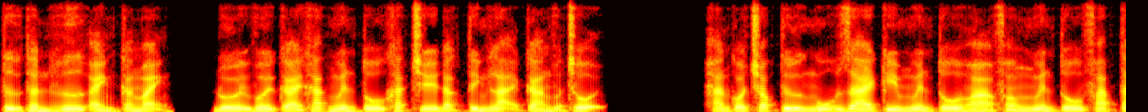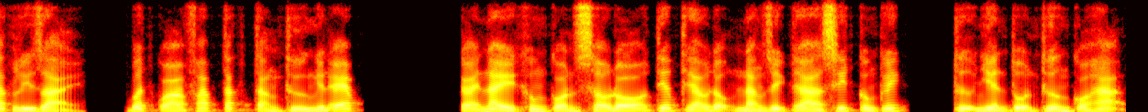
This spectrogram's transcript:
tử thần hư ảnh càng mạnh, đối với cái khác nguyên tố khắc chế đặc tính lại càng vượt trội. Hắn có chóc tứ ngũ giai kim nguyên tố hòa phong nguyên tố pháp tắc lý giải, bất quá pháp tắc tầng thứ nghiên ép cái này không còn sau đó tiếp theo động năng dịch acid công kích, tự nhiên tổn thương có hạn.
